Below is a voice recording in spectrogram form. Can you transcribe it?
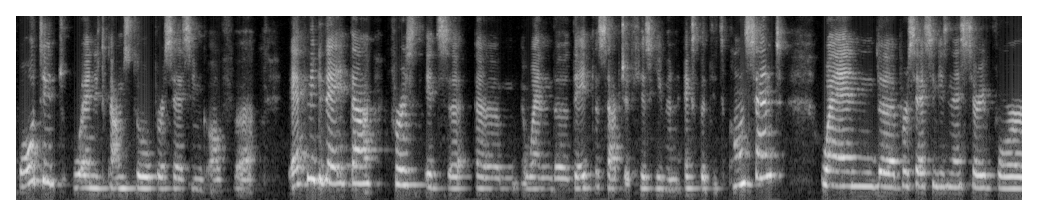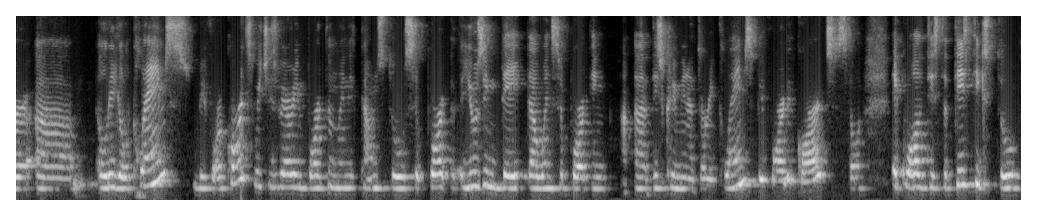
quoted when it comes to processing of ethnic data. First, it's um, when the data subject has given explicit consent when the processing is necessary for um, legal claims before courts, which is very important when it comes to support using data when supporting uh, discriminatory claims before the courts. So equality statistics to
